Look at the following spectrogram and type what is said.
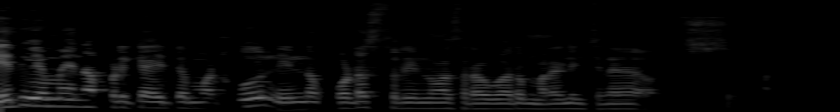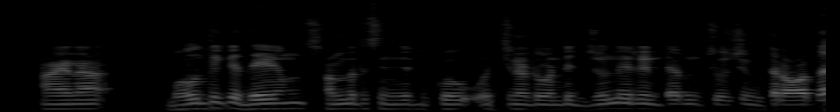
ఏది ఏమైనప్పటికీ అయితే మటుకు నిన్న కోట శ్రీనివాసరావు గారు మరణించిన ఆయన భౌతిక దేహం సందర్శించేందుకు వచ్చినటువంటి జూనియర్ ఎన్టీఆర్ని చూసిన తర్వాత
